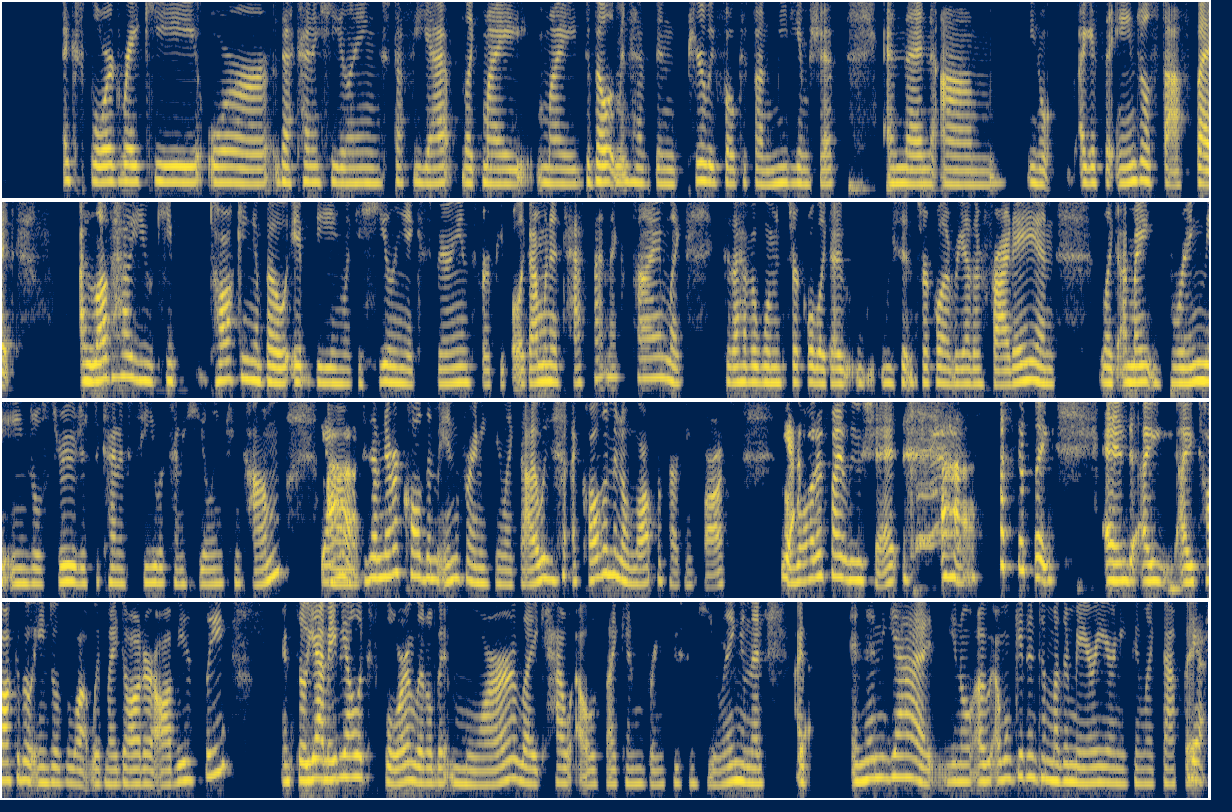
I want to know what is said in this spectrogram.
explored reiki or that kind of healing stuff yet like my my development has been purely focused on mediumship and then um you know i guess the angel stuff but I love how you keep talking about it being like a healing experience for people. Like I'm going to test that next time like because I have a women's circle like I we sit in circle every other Friday and like I might bring the angels through just to kind of see what kind of healing can come. Yeah. Um, cuz I've never called them in for anything like that. I would I call them in a lot for parking spots. Yeah. A lot if I lose shit. Uh-huh. like and I I talk about angels a lot with my daughter obviously and so yeah maybe i'll explore a little bit more like how else i can bring through some healing and then yeah. i and then yeah you know I, I, won't get into mother mary or anything like that but yeah.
